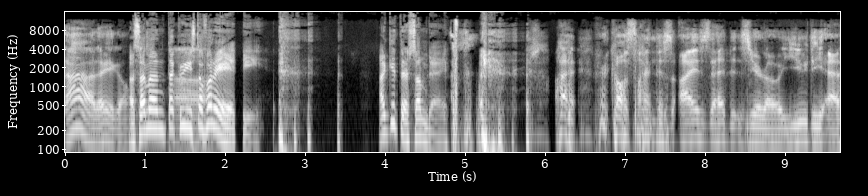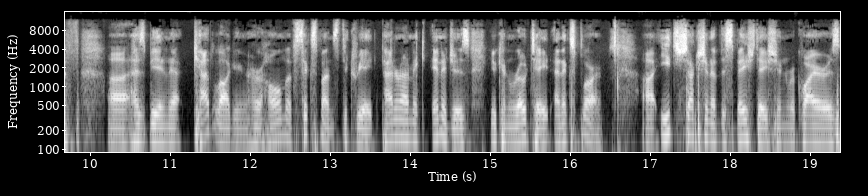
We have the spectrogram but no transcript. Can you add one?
Ah, there you go. Uh, Samantha Uh, Cristoforetti. I'd get there someday. I, her call sign is IZ0UDF, uh, has been cataloging her home of six months to create panoramic images you can rotate and explore. Uh, each section of the space station requires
